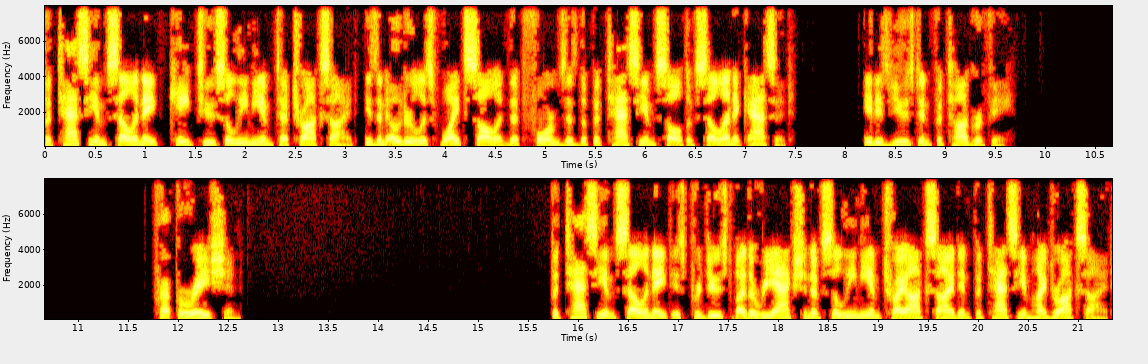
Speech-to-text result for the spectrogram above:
Potassium selenate, K2 selenium tetroxide, is an odorless, white solid that forms as the potassium salt of selenic acid. It is used in photography. Preparation Potassium selenate is produced by the reaction of selenium trioxide and potassium hydroxide.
